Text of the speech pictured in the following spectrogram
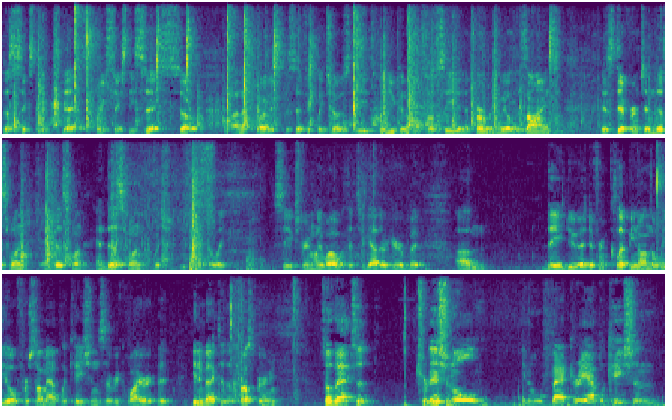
the 60, the S366. So uh, that's why we specifically chose these. But you can also see in the turbine wheel designs is different in this one, and this one, and this one, which you can't really see extremely well with it together here, but um, they do a different clipping on the wheel for some applications that require it. But getting back to the thrust bearing, So that's a traditional, you know, factory application.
